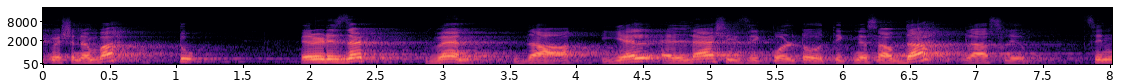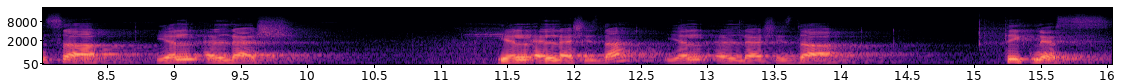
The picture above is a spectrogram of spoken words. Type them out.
equation number 2 here it is that when the L L dash is equal to thickness of the glass slab since uh, L L dash L L dash is the L L dash is the thickness.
